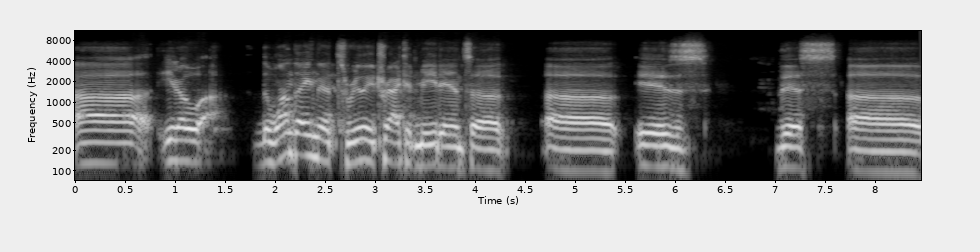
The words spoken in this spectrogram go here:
Uh, you know, the one thing that's really attracted me to INSA uh, is this uh,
